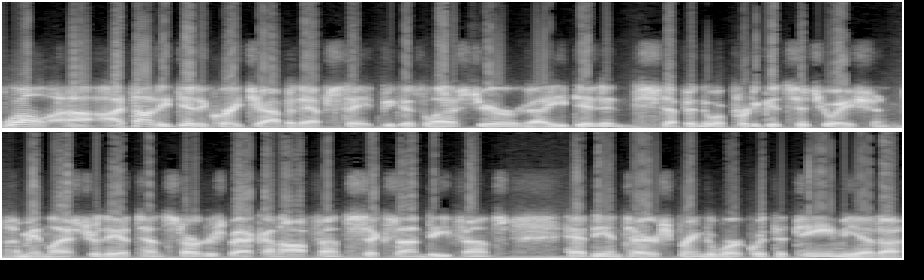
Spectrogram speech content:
Well, uh, I thought he did a great job at App State because last year uh, he did step into a pretty good situation. I mean, last year they had 10 starters back on offense, six on defense, had the entire spring to work with the team. He had a,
